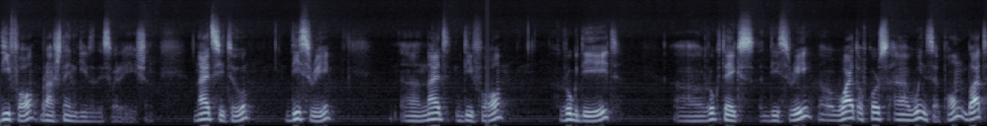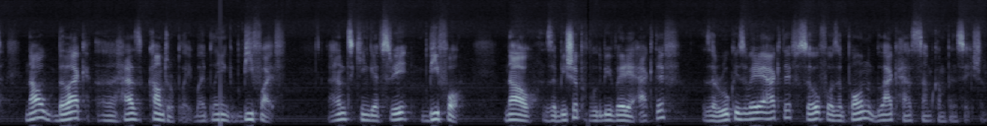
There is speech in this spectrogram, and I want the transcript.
d4. Bronstein gives this variation. Knight c2, d3, uh, knight d4, rook d8, uh, rook takes d3. Uh, white, of course, uh, wins a pawn, but now black uh, has counterplay by playing b5 and king f3, b4. Now the bishop would be very active the rook is very active, so for the pawn, black has some compensation.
